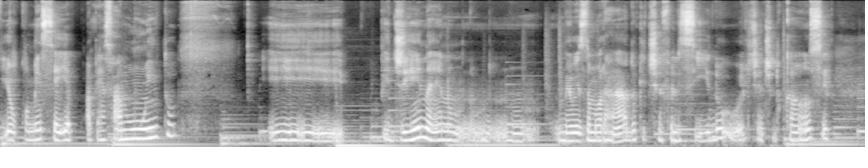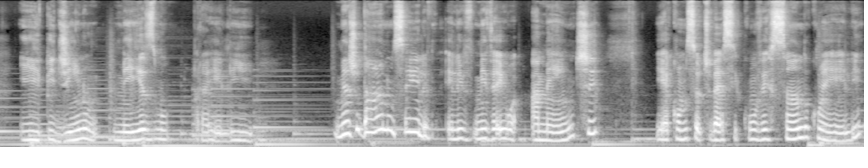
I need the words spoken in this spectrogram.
e eu comecei a, a pensar muito e pedi, né, no, no, no meu ex-namorado que tinha falecido, ele tinha tido câncer, e pedindo mesmo para ele me ajudar, não sei, ele, ele me veio à mente e é como se eu estivesse conversando com ele.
